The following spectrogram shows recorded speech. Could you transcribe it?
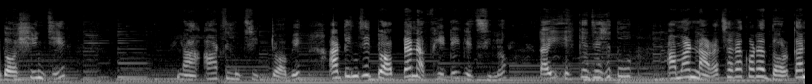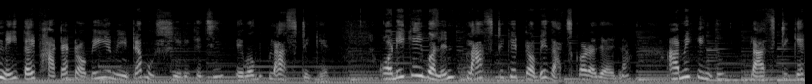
দশ ইঞ্চি না, আট ইঞ্চির টবে। আট ইঞ্চির টবটা না ফেটে গেছিল, তাই একে যেহেতু আমার নাড়াচাড়া করার দরকার নেই, তাই ফাটা টবেই আমি এটা বসিয়ে রেখেছি এবং প্লাস্টিকের। অনেকেই বলেন প্লাস্টিকের টবে গাছ করা যায় না। আমি কিন্তু প্লাস্টিকের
